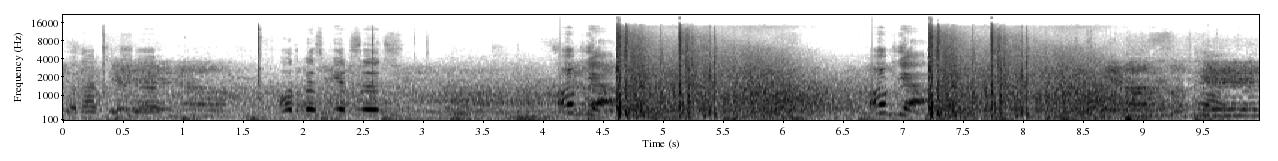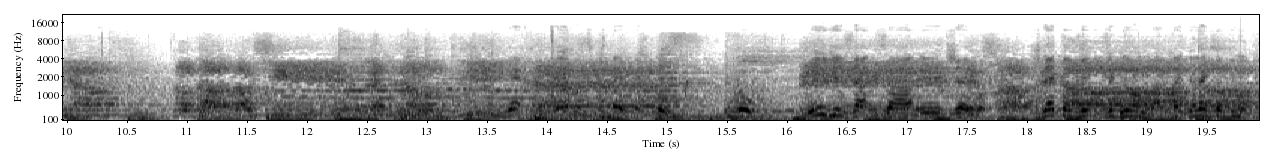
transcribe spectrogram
składacie się, odbezpieczyć, ognia! Ognia! Nie, nie, musisz tutaj, tu, tu. Nie idziesz za, y, drzewo. Źle to wy, wygląda, tak daleko wygląda.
